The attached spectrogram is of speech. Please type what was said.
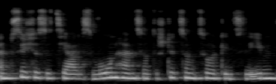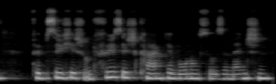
ein psychosoziales Wohnheim zur Unterstützung zurück ins Leben für psychisch und physisch kranke, wohnungslose Menschen,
